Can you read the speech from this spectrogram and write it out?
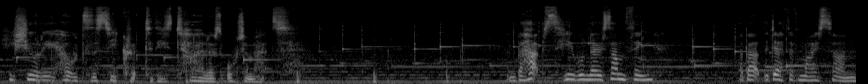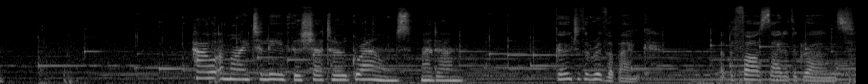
He surely holds the secret to these tireless automats. And perhaps he will know something about the death of my son. how am I to leave the chateau grounds, Madame? Go to the riverbank, at the far side of the grounds.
